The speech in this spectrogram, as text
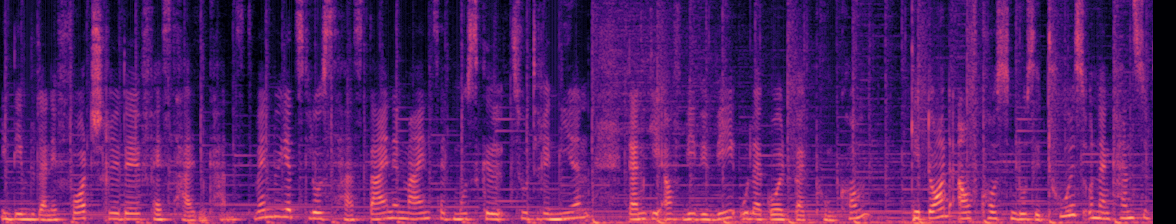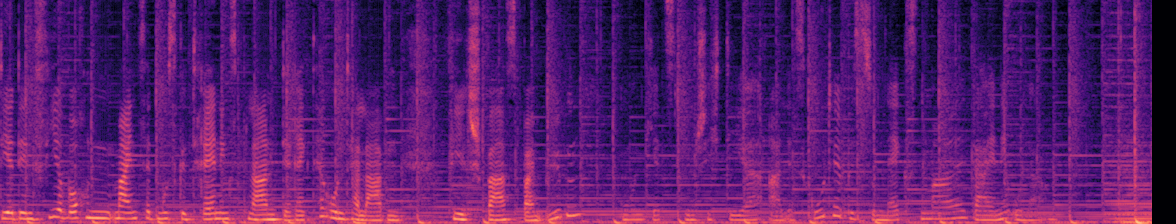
in dem du deine Fortschritte festhalten kannst. Wenn du jetzt Lust hast, deinen Mindset-Muskel zu trainieren, dann geh auf www.ulagoldberg.com Geh dort auf kostenlose Tools und dann kannst du dir den vier Wochen Mindset-Muskel-Trainingsplan direkt herunterladen. Viel Spaß beim Üben und jetzt wünsche ich dir alles Gute. Bis zum nächsten Mal, deine Ulla.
